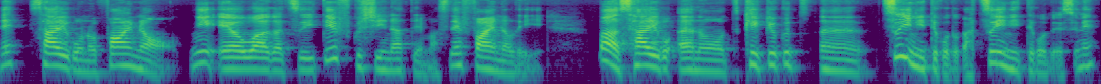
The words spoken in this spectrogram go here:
ね、最後の final に LR がついて副詞になっていますね。finally。まあ最後、あの、結局、うん、ついにってことか、ついにってことですよね。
